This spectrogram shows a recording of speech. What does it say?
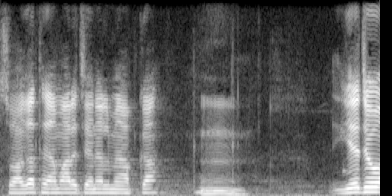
स्वागत है हमारे चैनल में आपका। हम्म, ये जो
